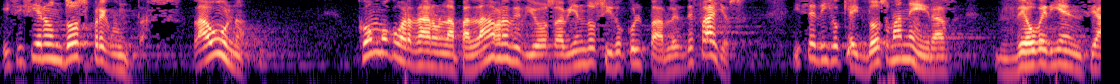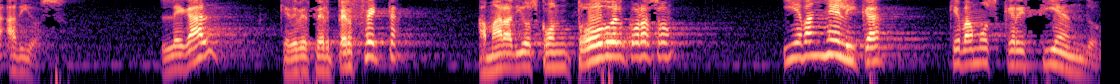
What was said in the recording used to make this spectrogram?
Y se hicieron dos preguntas. La una, cómo guardaron la palabra de Dios habiendo sido culpables de fallos. Y se dijo que hay dos maneras de obediencia a Dios. Legal, que debe ser perfecta, amar a Dios con todo el corazón, y evangélica, que vamos creciendo.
